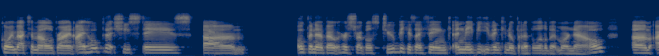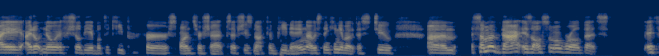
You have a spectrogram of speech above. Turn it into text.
going back to Mal O'Brien, I hope that she stays um, open about her struggles too, because I think, and maybe even can open up a little bit more now. Um, I I don't know if she'll be able to keep her sponsorships if she's not competing. I was thinking about this too. Um, some of that is also a world that's if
